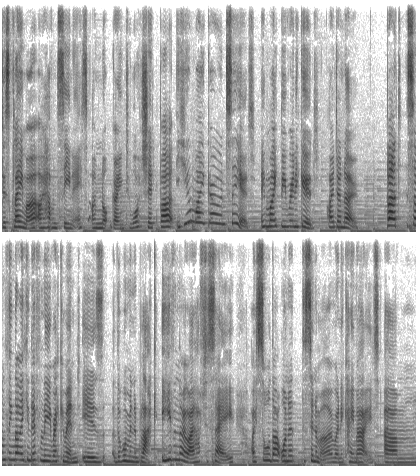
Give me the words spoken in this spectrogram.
Disclaimer I haven't seen it, I'm not going to watch it, but you might go and see it. It might be really good. I don't know. But something that I can definitely recommend is The Woman in Black. Even though I have to say, I saw that one at the cinema when it came out, um,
